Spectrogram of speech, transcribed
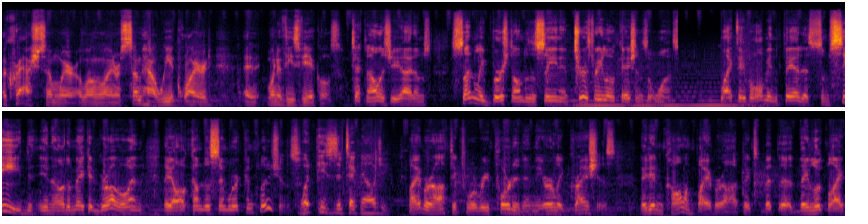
a crash somewhere along the line, or somehow we acquired an, one of these vehicles? Technology items suddenly burst onto the scene in two or three locations at once. Like they've all been fed some seed, you know, to make it grow, and they all come to similar conclusions. What pieces of technology? Fiber optics were reported in the early crashes. They didn't call them fiber optics, but uh, they looked like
